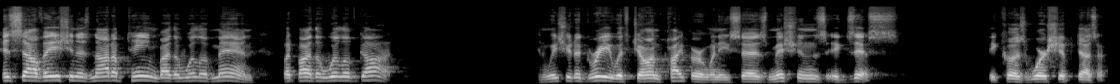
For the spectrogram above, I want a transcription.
His salvation is not obtained by the will of man, but by the will of God. And we should agree with John Piper when he says missions exists because worship doesn't.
